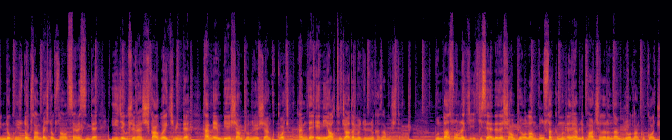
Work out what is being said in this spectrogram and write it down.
1995-96 senesinde iyice güçlenen Chicago ekibinde hem NBA şampiyonluğu yaşayan Kukoc hem de en iyi 6. adam ödülünü kazanmıştı. Bundan sonraki 2 senede de şampiyon olan Bulls takımın en önemli parçalarından biri olan Kukoc,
